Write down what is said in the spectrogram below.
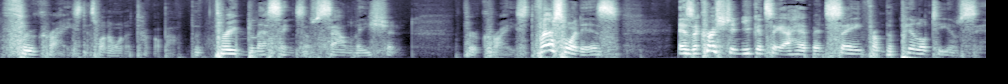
through Christ. That's what I want to talk about. The three blessings of salvation through Christ. First one is as a Christian, you can say, I have been saved from the penalty of sin.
